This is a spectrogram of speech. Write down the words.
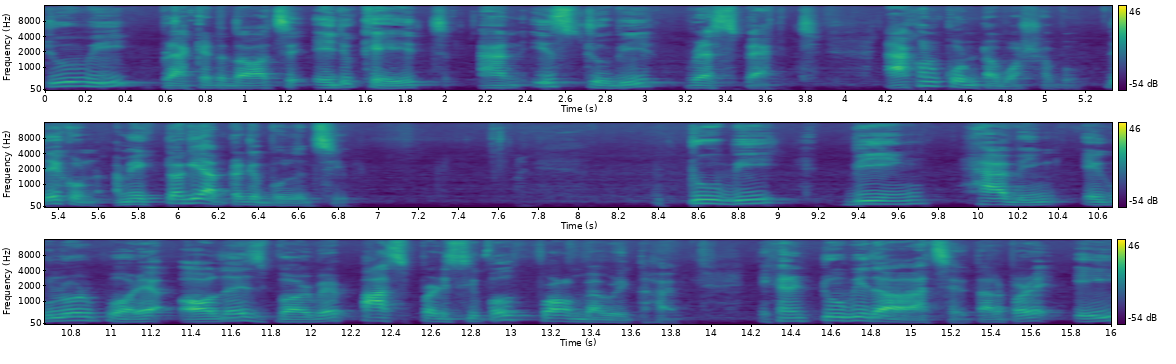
টু বি ব্র্যাকেটে দেওয়া আছে educate and is to be respect এখন কোনটা বসাবো? দেখুন, আমি একটু আগে আপনাকে বলেছি। টু বি বিং হ্যাভিং এগুলোর পরে অলওয়েজ ভার্বের পাঁচ পার্টিসিপল ফর্ম ব্যবহৃত হয়। এখানে টু বি দেওয়া আছে, তারপরে এই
